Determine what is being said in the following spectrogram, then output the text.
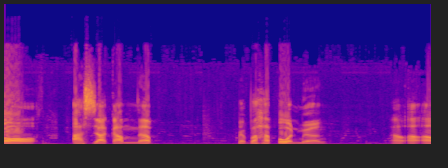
ก่ออาชญากรรมนะครับ แบบว่าป่วนเมือง เอาเอาเอา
